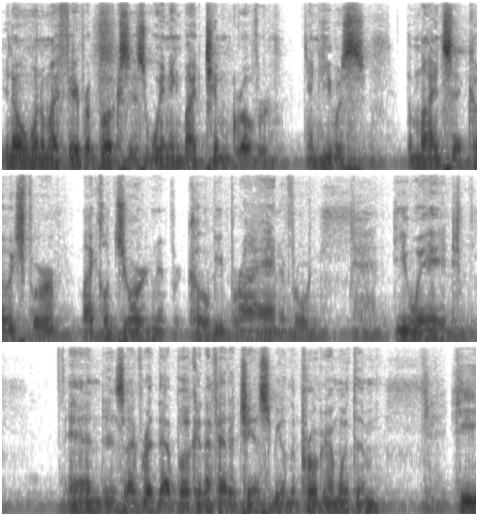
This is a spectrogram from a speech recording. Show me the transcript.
You know, one of my favorite books is Winning by Tim Grover, and he was the mindset coach for Michael Jordan and for Kobe Bryant and for D Wade. And as I've read that book and I've had a chance to be on the program with him, he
